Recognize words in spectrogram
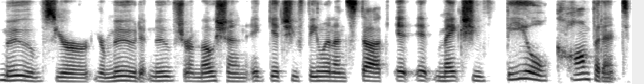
moves your your mood it moves your emotion it gets you feeling unstuck it it makes you feel confident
